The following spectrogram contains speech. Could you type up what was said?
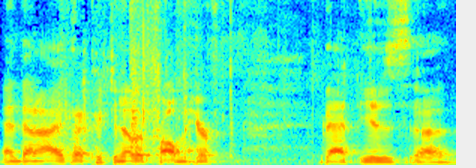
And then I, I picked another problem here that is uh,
